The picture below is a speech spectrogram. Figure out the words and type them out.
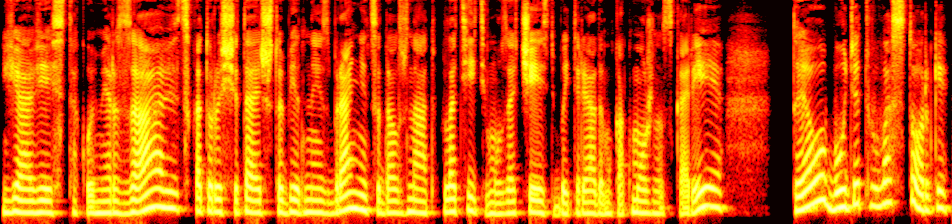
Я весь такой мерзавец, который считает, что бедная избранница должна отплатить ему за честь быть рядом как можно скорее. Тео будет в восторге,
